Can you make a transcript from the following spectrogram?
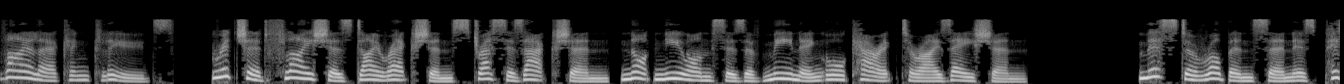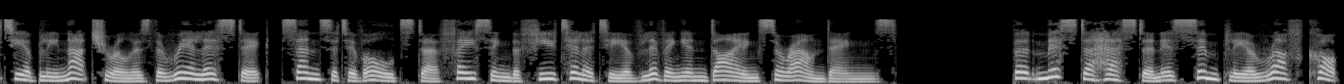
Weiler concludes, Richard Fleischer's direction stresses action, not nuances of meaning or characterization. Mr. Robinson is pitiably natural as the realistic, sensitive oldster facing the futility of living in dying surroundings. But Mr. Heston is simply a rough cop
